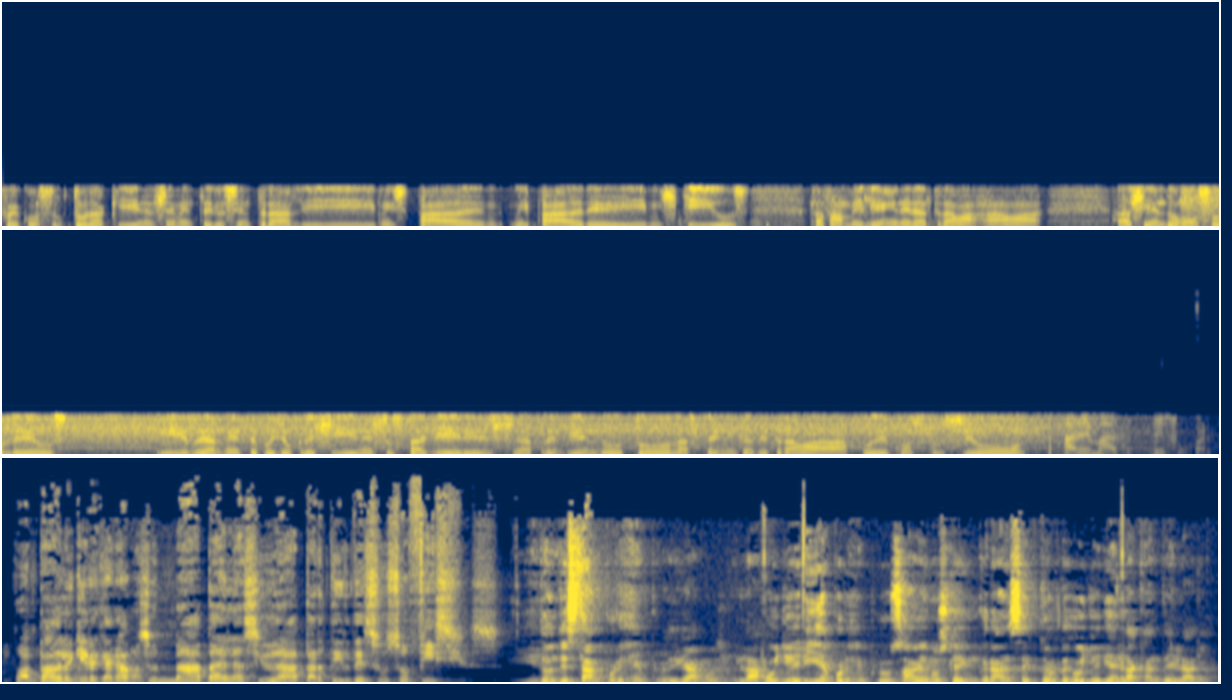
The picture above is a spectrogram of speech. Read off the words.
fue constructor aquí en el cementerio central y mis padres, mi padre y mis tíos, la familia en general trabajaba haciendo mausoleos y realmente pues yo crecí en estos talleres aprendiendo todas las técnicas de trabajo, de construcción. Además de su Juan Pablo, quiero que hagamos un mapa de la ciudad a partir de sus oficios. ¿Y dónde están, por ejemplo? Digamos, la joyería, por ejemplo, sabemos que hay un gran sector de joyería en la Candelaria.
